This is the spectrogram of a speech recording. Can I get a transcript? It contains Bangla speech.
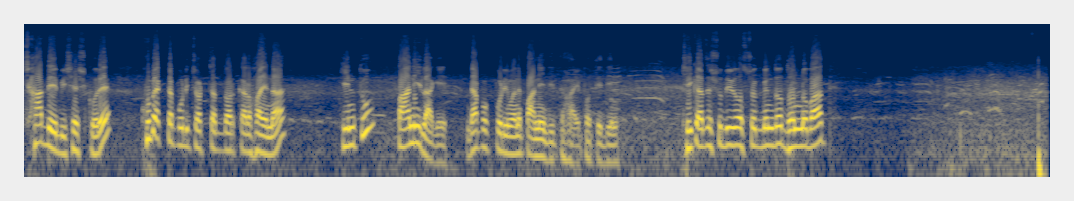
ছাদে বিশেষ করে খুব একটা পরিচর্যার দরকার হয় না, কিন্তু পানি লাগে। ব্যাপক পরিমাণে পানি দিতে হয় প্রতিদিন। ঠিক আছে শুধু দর্শকবৃন্দ, ধন্যবাদ।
